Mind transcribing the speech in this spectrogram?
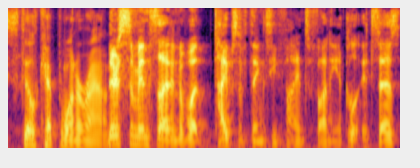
still kept one around. There's some insight into what types of things he finds funny. It says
